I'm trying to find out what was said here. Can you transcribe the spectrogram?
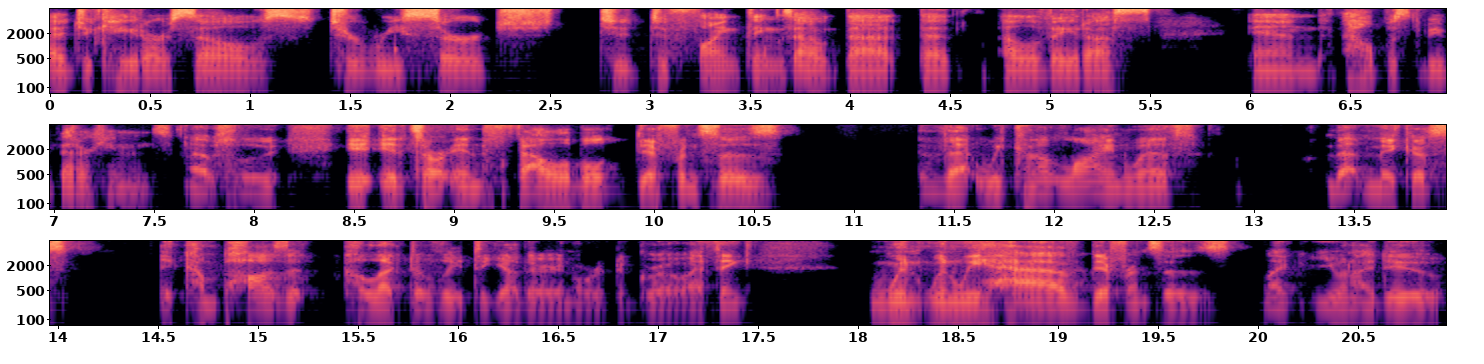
educate ourselves, to research, to to find things out that that elevate us and help us to be better humans. Absolutely, it, it's our infallible differences that we can align with that make us a composite collectively together in order to grow. I think when when we have differences like you and I do,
